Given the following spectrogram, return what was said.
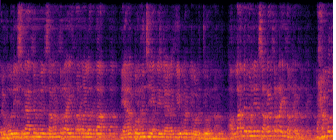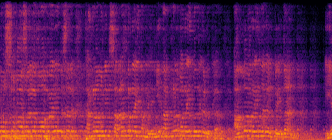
ഒരു പോലീസുകാരന്റെ മുന്നിൽ സറണ്ടർ ആയി എന്നാൽ എന്താ? ഇയാൾക്ക് ഒന്നും ചെയ്യാൻ കഴിയില്ല കീഴ്പെട്ട് കൊടുത്തു വന്ന അള്ളാന്റെ മുന്നിൽ സറണ്ടർ ആയി നമ്മൾ. മുഹമ്മദ് മുസ്തഫ സല്ലല്ലാഹു അലൈഹി വസല്ലം തങ്ങളുടെ മുന്നിൽ സറണ്ടർ ആയി നമ്മൾ. ഇനി നമ്മൾ പറയുന്നത് കേൾക്കുക. അള്ള പറയുന്നത് കേൾക്കുക. ഇതാണ് ഈ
